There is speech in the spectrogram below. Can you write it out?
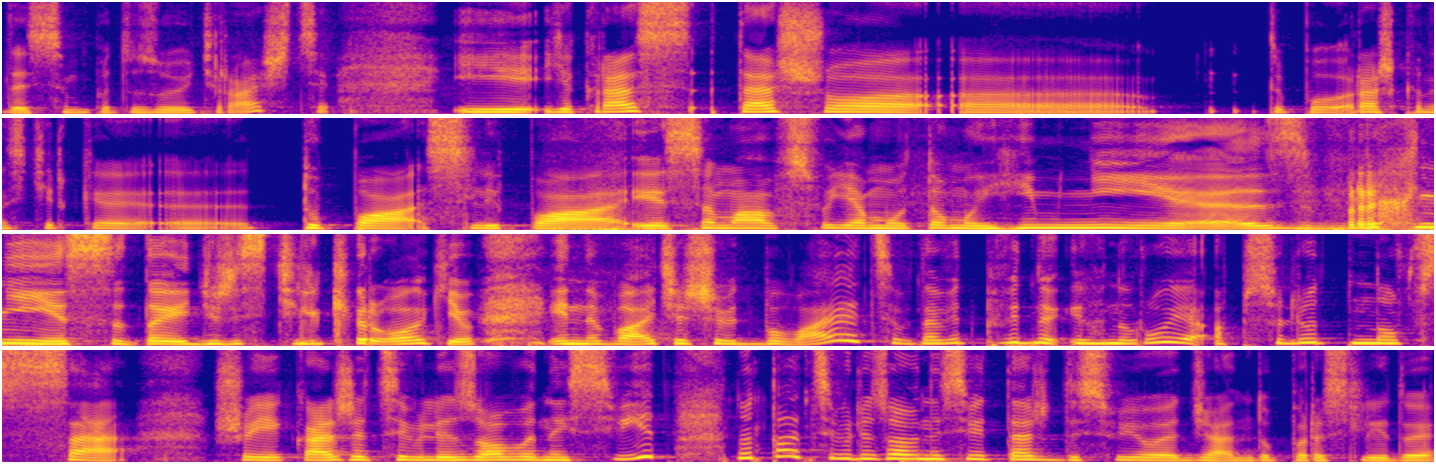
десь симпатизують рашці. І якраз те, що. Е, Типу, Рашка настільки е, тупа, сліпа, і сама в своєму тому гімні е, з брехні сидить вже стільки років і не бачить, що відбувається. Вона відповідно ігнорує абсолютно все, що їй каже цивілізований світ. Ну та цивілізований світ теж десь свою адженду переслідує,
